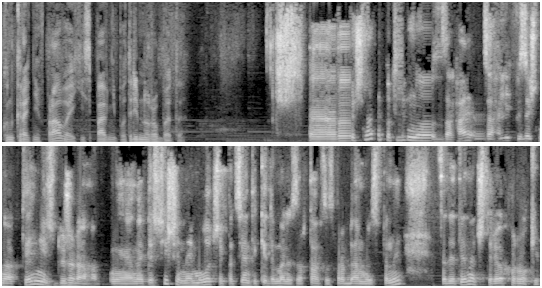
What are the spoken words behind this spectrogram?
конкретні вправи, якісь певні потрібно робити? Е, Розпочинати потрібно взагалі фізичну активність дуже рано. Е, Найчастіше наймолодший пацієнт, який до мене звертався з проблемою спини, це дитина 4 років.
